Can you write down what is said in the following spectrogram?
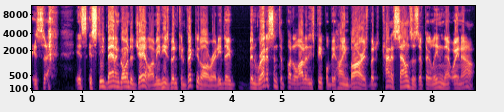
is, is is Steve Bannon going to jail? I mean, he's been convicted already. They've been reticent to put a lot of these people behind bars, but it kind of sounds as if they're leaning that way now.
